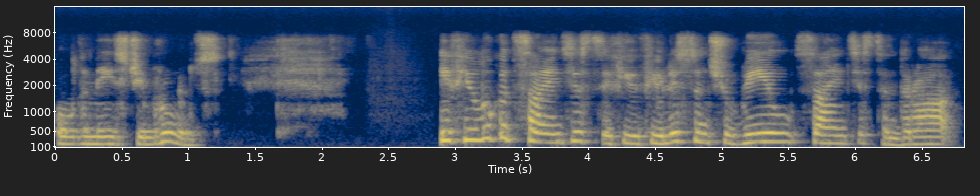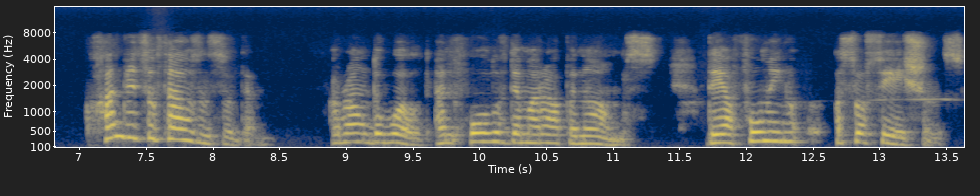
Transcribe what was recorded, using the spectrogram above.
all the mainstream rules. If you look at scientists, if you if you listen to real scientists, and there are hundreds of thousands of them around the world, and all of them are up in arms. They are forming associations.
